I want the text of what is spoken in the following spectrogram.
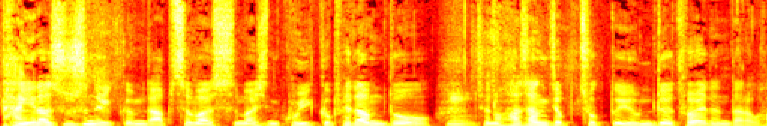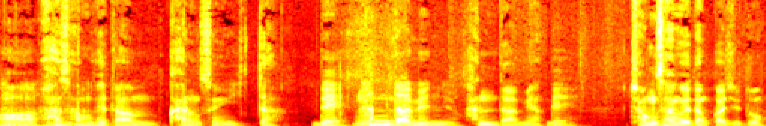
당연한 수순일 겁니다. 앞서 말씀하신 고위급 회담도 음. 저는 화상 접촉도 염두에 둬야 된다고 아, 생각합니다. 아, 화상 회담 가능성이 있다. 네, 한다면요. 음, 한다면. 네. 정상회담까지도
